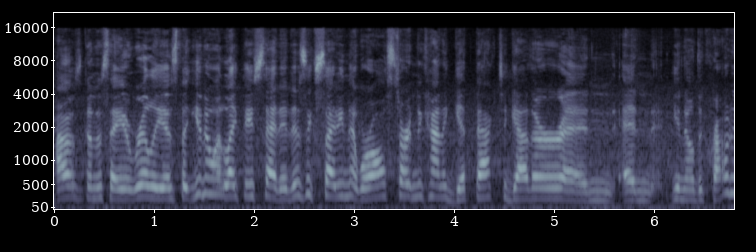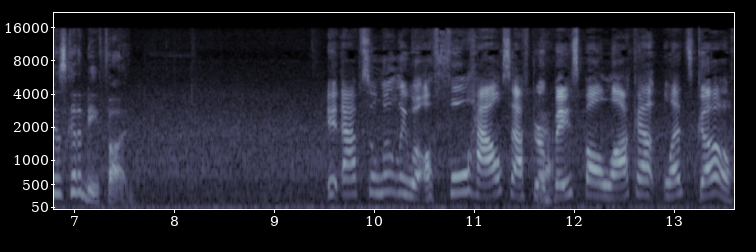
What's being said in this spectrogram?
I was going to say it really is, but you know what? Like they said, it is exciting that we're all starting to kind of get back together, and and you know the crowd is going to be fun. It absolutely will. A full house after yeah. a baseball lockout. Let's go.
